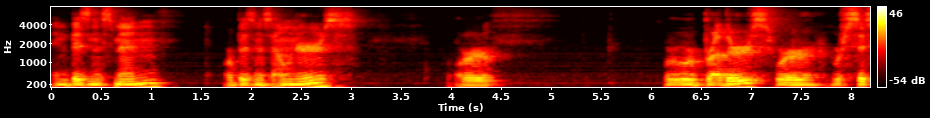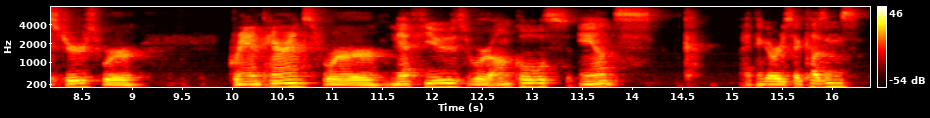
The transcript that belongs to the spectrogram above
and businessmen or business owners or we're, brothers, we're, we're sisters, we're grandparents, we're nephews, we're uncles, aunts. I think I already said cousins.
